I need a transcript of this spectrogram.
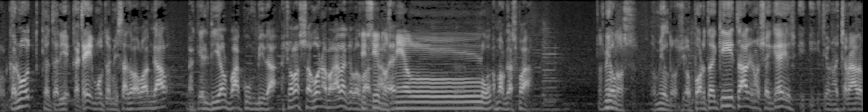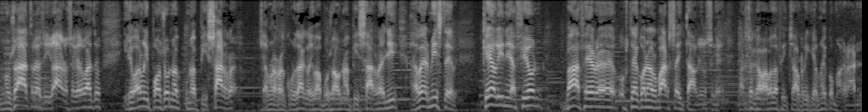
el Canut, que, tenia, que té molta amistat amb el Bengal, aquell dia el va convidar... Això la segona vegada que ve el Sí, sí, Bengal, 2001. eh? Amb el Gaspar. 2002. 2002. I el porta aquí i tal, i no sé què, i, i, i té una xerrada amb nosaltres, i ah, no sé què, i llavors li posa una, una pissarra, sembla recordar que li va posar una pissarra allí. A ver, mister, ¿qué alineación va a hacer eh, usted con el Barça i tal? I no sé què. El Barça acabava de fitxar el Riquelme com a gran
